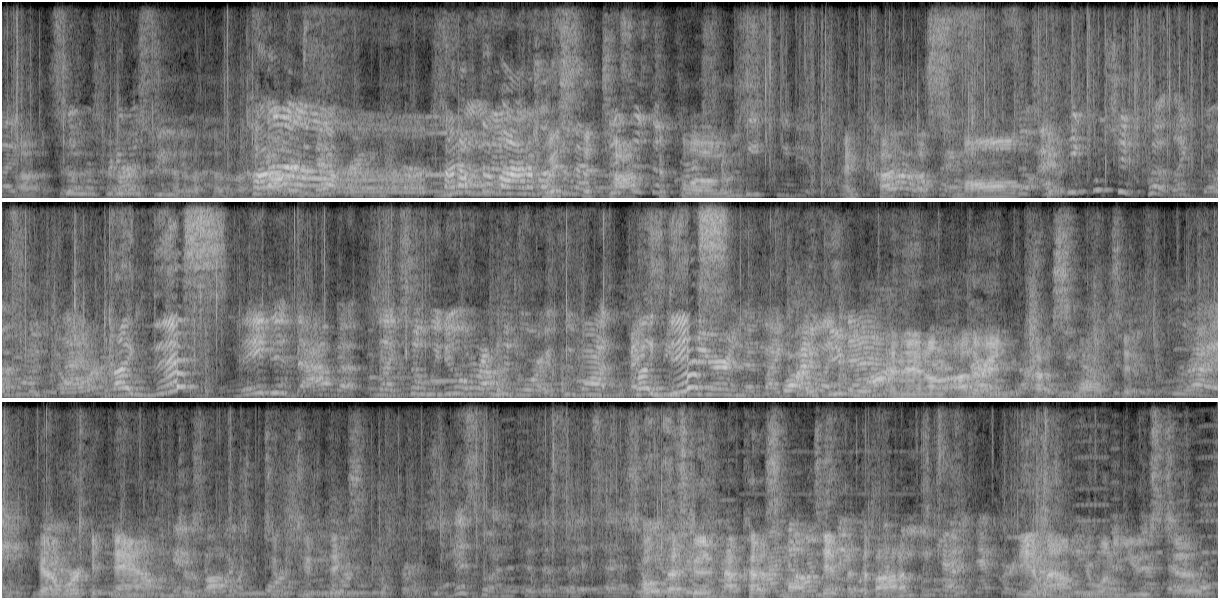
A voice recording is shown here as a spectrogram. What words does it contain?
I want, like, Uh, so we're pretty much Cut off the, cut off the bottom Twist of the the top This is to the first close piece we do. and cut Oh, a small So I tip. think we should put like those on that. Like this? They did that, but like so we do it around the door if we want Like this? here and then like Well, kind you like that. want. And then on the other end, you cut a small tip. Right. You gotta work it down to the bottom like a tube of toothpaste. This one because that's what it says. Oh, that's good. Now cut a small tip at the bottom. You want to decorate. The amount you want to use to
